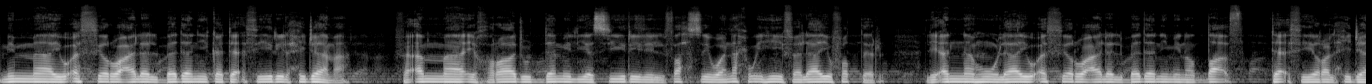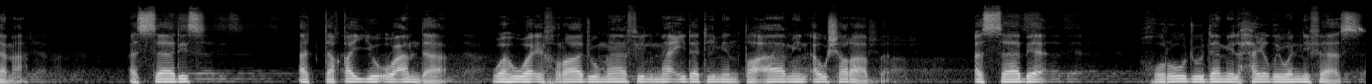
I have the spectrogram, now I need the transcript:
مما يؤثر على البدن كتأثير الحجامة. فأما إخراج الدم اليسير للفحص ونحوه فلا يفطر لأنه لا يؤثر على البدن من الضعف تأثير الحجامة. السادس التقيؤ عمدا. وهو إخراج ما في المعدة من طعام أو شراب. السابع خروج دم الحيض والنفاس.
